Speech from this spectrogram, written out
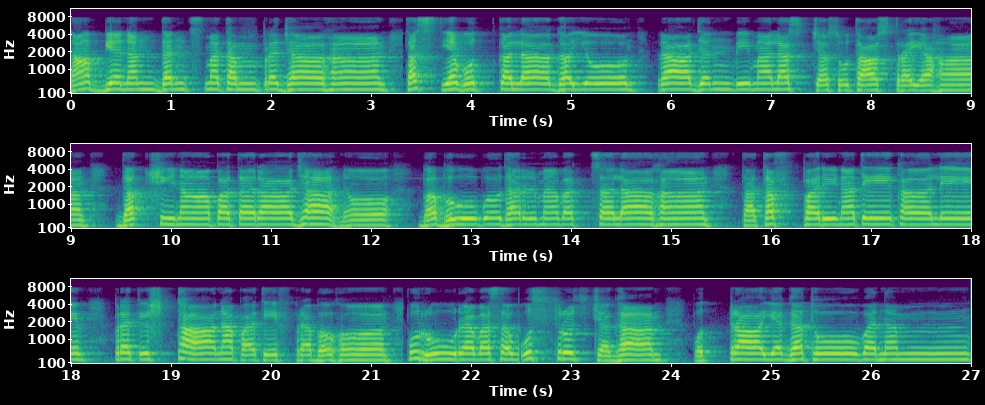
नाभ्यनन्दन् स्मतं प्रजाः तस्य उत्कलघयो राजन् विमलश्च सुतास्त्रयः दक्षिणापतराजानो बभूवुधर्मवत्सलाः ततः परिणते काले प्रतिष्ठानपतिः प्रभुः। पुरूरवस उत्सृश्चघां पुत्राय गतो वनम्।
